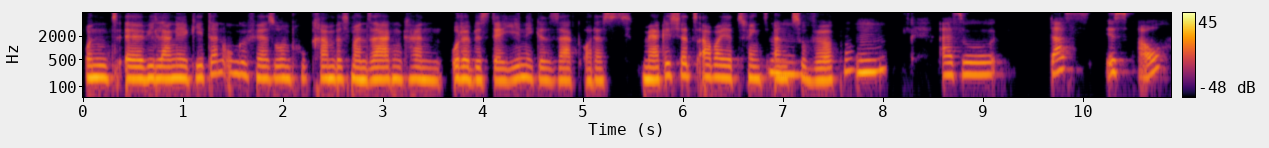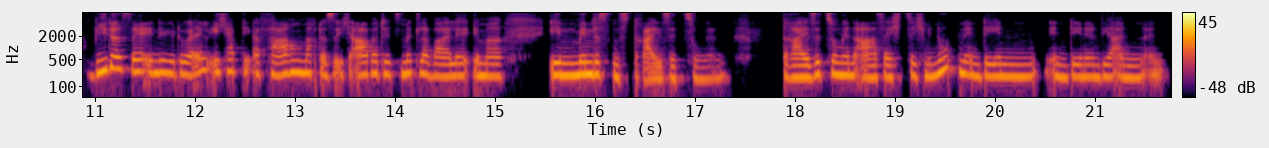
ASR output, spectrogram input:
Und äh, wie lange geht dann ungefähr so ein Programm, bis man sagen kann oder bis derjenige sagt, oh, das merke ich jetzt aber, jetzt fängt es mhm. an zu wirken? Mhm. Also das ist auch wieder sehr individuell. Ich habe die Erfahrung gemacht, also ich arbeite jetzt mittlerweile immer in mindestens drei Sitzungen drei Sitzungen a 60 Minuten, in denen, in denen wir ein, ein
